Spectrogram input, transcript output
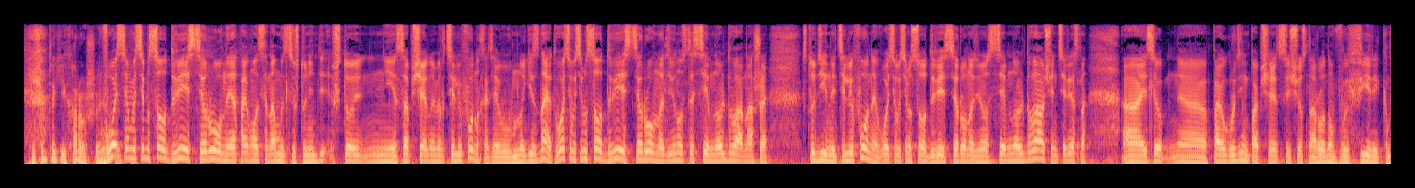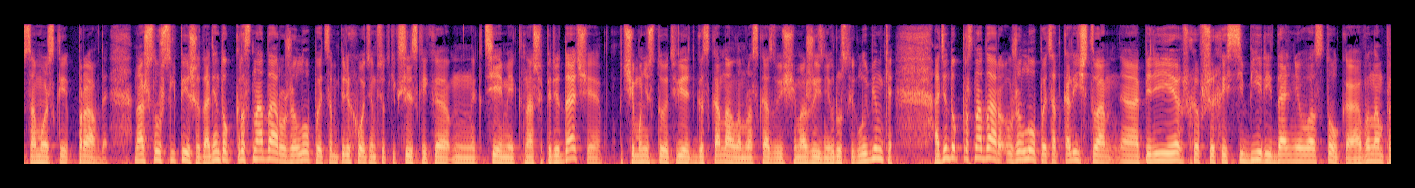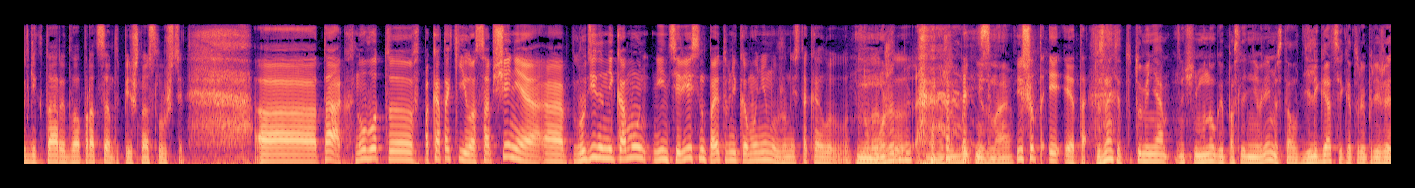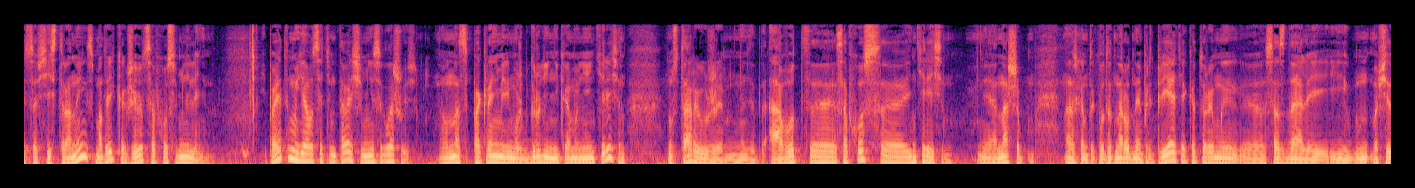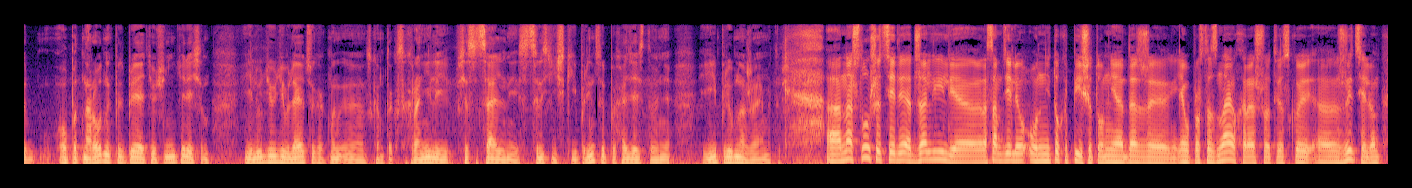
Причем такие хорошие. 8 800 200 ровно. Я поймался на мысли, что не, что не сообщаю номер телефона, хотя его многие знают. 8 800 200 ровно 9702 наши студийные телефоны. 8 800 200 ровно 9702. Очень интересно, а, если э, Павел Грудин пообщается еще с народом в эфире «Комсомольской правды». Наш слушатель пишет. Один только Краснодар уже лопается. Мы переходим все-таки к сельской к, к теме, к нашей передаче. Почему не стоит верить госканалам, рассказывающим о жизни в русской глубинке. Один только Краснодар уже лопается отталкивается от количества э, переехавших из Сибири и Дальнего Востока. А вы нам про гектары 2% пишет наш слушатель. А, так, ну вот э, пока такие у нас сообщения. А, Грудинин никому не интересен, поэтому никому не нужен. Есть такая вот... Ну, вот, может быть, может быть, не знаю. Пишут и это. Вы знаете, тут у меня очень много в последнее время стало делегаций, которые приезжают со всей страны, смотреть, как живет совхоз имени Ленина. И поэтому я вот с этим товарищем не соглашусь. У нас, по крайней мере, может, Грудин никому не интересен, ну, старый уже. А вот э, совхоз э, интересен. Э, наше, скажем так, вот это народное предприятие, которое мы создали, и вообще опыт народных предприятий очень интересен. И люди удивляются, как мы, скажем так, сохранили все социальные, социалистические принципы хозяйствования и приумножаем это. А наш слушатель Джалиль, на самом деле, он не только пишет, он мне даже, я его просто знаю хорошо, тверской житель, он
